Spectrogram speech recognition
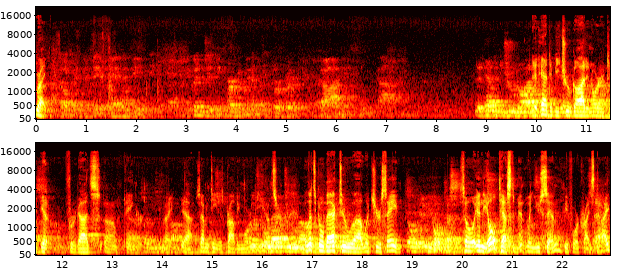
Right. It had to be true God in order to get for God's um, anger. Right. Yeah. 17 is probably more of the answer. But let's go back to uh, what you're saying. So in the Old Testament, when you sin before Christ died,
